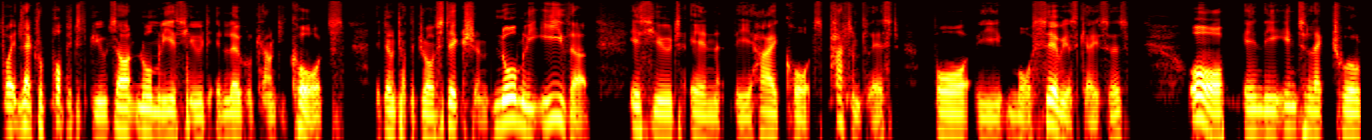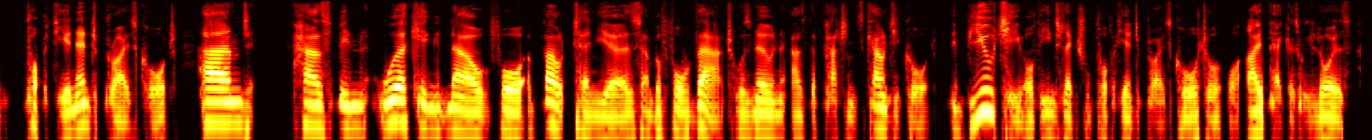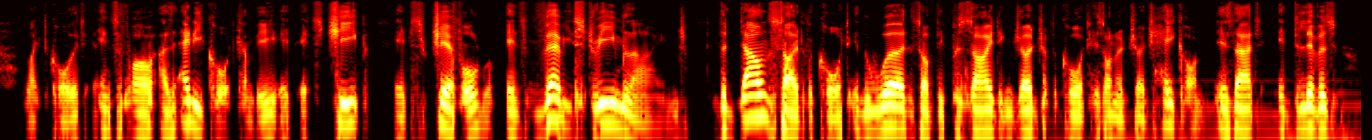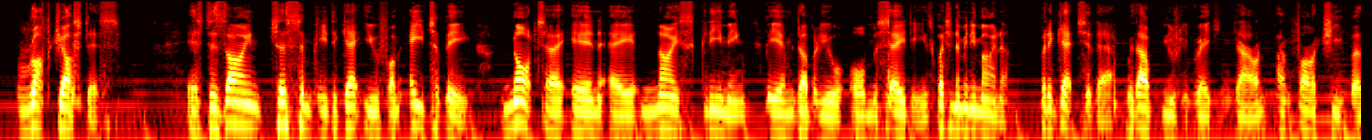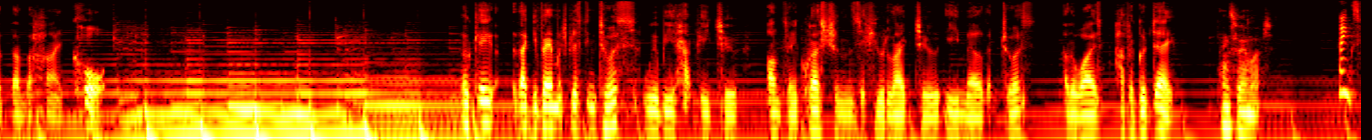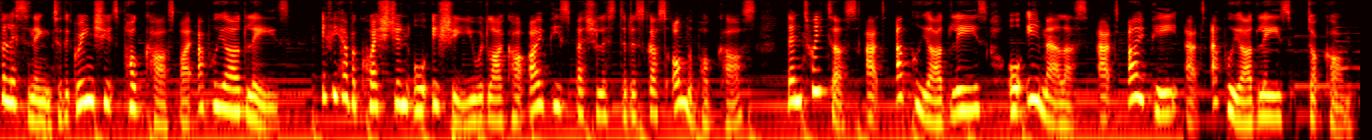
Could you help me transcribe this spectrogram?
for intellectual property disputes aren't normally issued in local county courts. They don't have the jurisdiction. Normally, either issued in the High Court's patent list for the more serious cases, or in the Intellectual Property and Enterprise Court. And has been working now for about 10 years, and before that was known as the Patents County Court. The beauty of the Intellectual Property Enterprise Court, or, or IPEC as we lawyers like to call it, insofar as any court can be, it, it's cheap, it's cheerful, it's very streamlined. The downside of the court, in the words of the presiding judge of the court, His Honour Judge Hacon, is that it delivers rough justice it's designed just simply to get you from A to B, not uh, in a nice gleaming BMW or Mercedes, but in a Mini Minor. But it gets you there without usually breaking down and far cheaper than the High Court. Okay, thank you very much for listening to us. We'll be happy to answer any questions if you would like to email them to us. Otherwise, have a good day. Thanks very much. Thanks for listening to the Green Shoots podcast by Appleyard Lees. If you have a question or issue you would like our IP specialist to discuss on the podcast, then tweet us at appleyardlees or email us at ip at appleyardlees.com.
